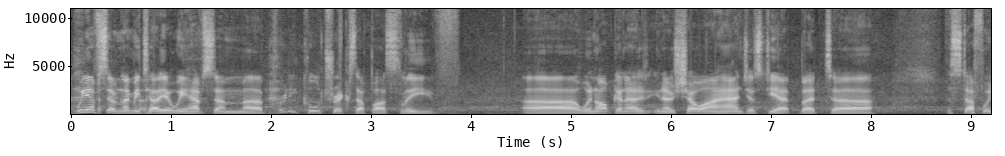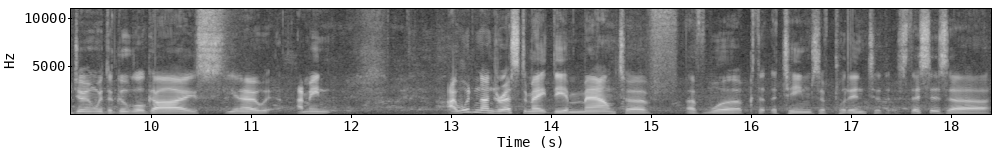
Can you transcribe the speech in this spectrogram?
we have some, let me tell you, we have some uh, pretty cool tricks up our sleeve. Uh, we're not going to, you know, show our hand just yet, but uh, the stuff we're doing with the Google guys, you know, I mean, I wouldn't underestimate the amount of, of work that the teams have put into this. This is a,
